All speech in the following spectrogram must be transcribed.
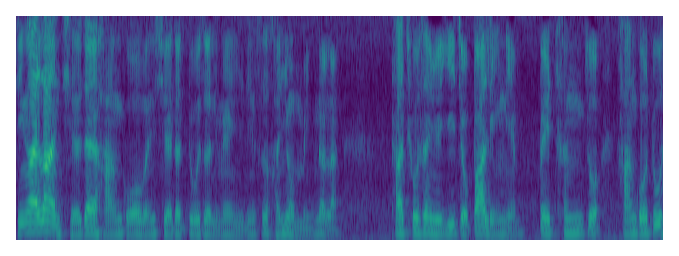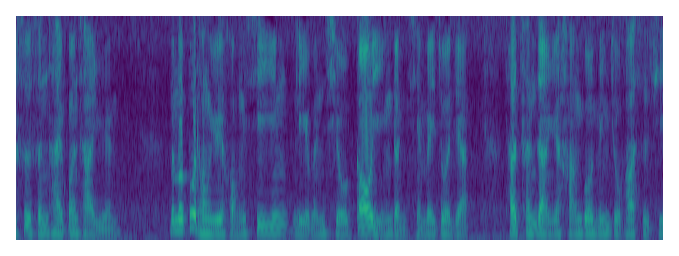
金爱烂其实在韩国文学的读者里面已经是很有名的了。他出生于1980年，被称作韩国都市生态观察员。那么不同于黄希英、李文球、高颖等前辈作家，他成长于韩国民主化时期。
